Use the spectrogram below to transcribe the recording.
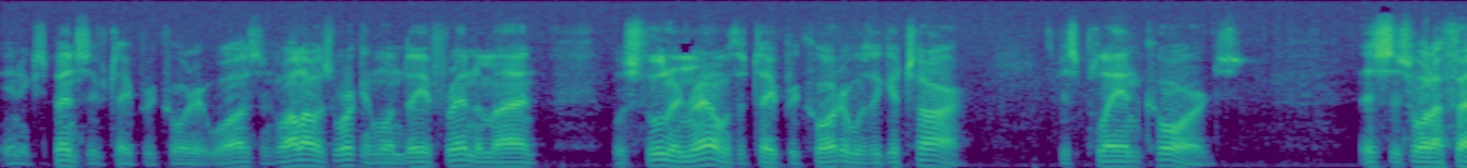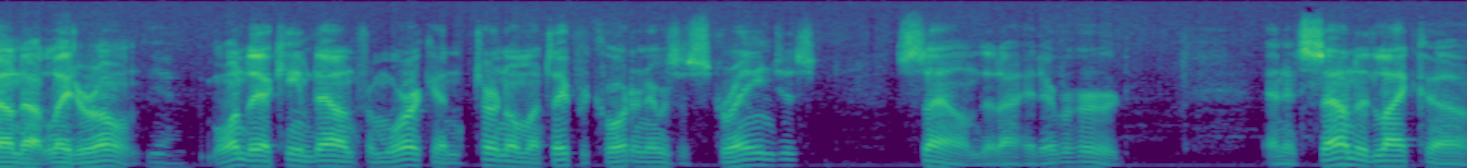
inexpensive tape recorder it was. And while I was working one day, a friend of mine was fooling around with a tape recorder with a guitar, just playing chords. This is what I found out later on. Yeah. One day I came down from work and turned on my tape recorder, and there was the strangest sound that I had ever heard. And it sounded like, uh,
